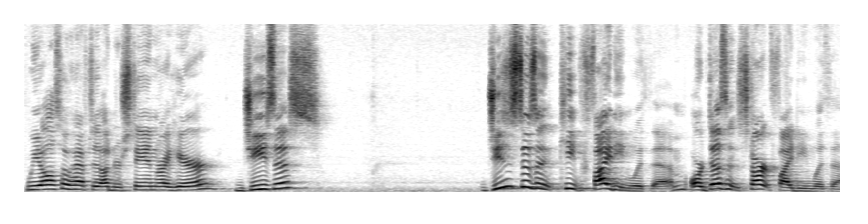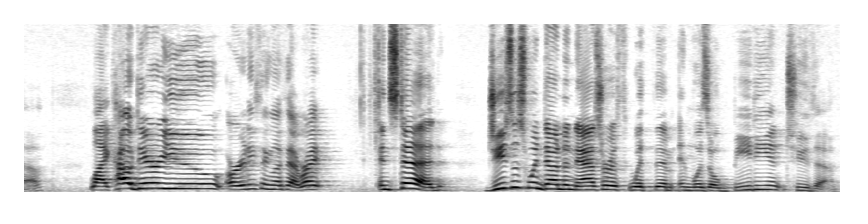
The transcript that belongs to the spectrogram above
We also have to understand right here Jesus Jesus doesn't keep fighting with them or doesn't start fighting with them. Like, how dare you, or anything like that, right? Instead, Jesus went down to Nazareth with them and was obedient to them.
